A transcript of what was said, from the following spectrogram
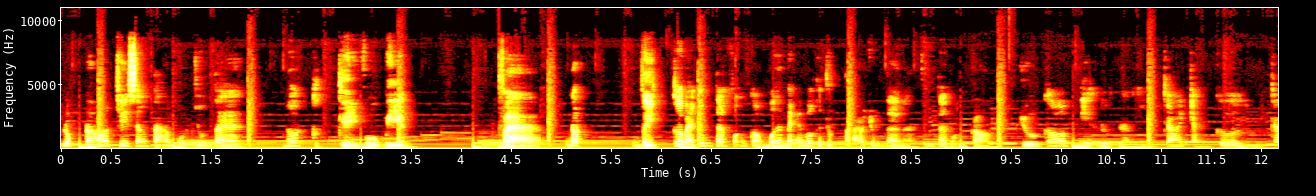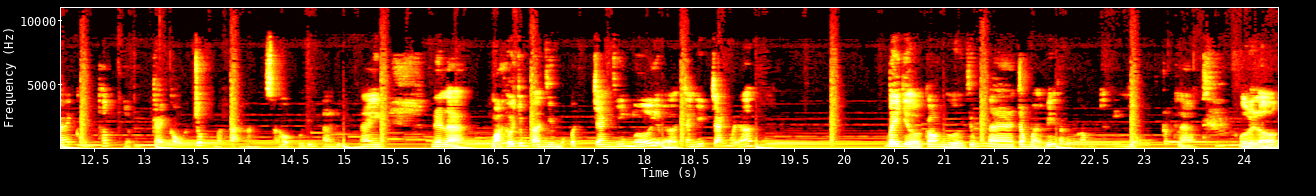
lúc đó trí sáng tạo của chúng ta nó cực kỳ vô biên và nó, vì cơ bản chúng ta vẫn còn mới mẻ với cái thực tại của chúng ta mà, chúng ta vẫn còn chưa có biết được rằng những cái căn cơ, những cái công thức, những cái cấu trúc mà tạo thành xã hội của chúng ta hiện nay nên là mọi thứ chúng ta như một cái trang giấy mới vậy đó, trang giấy trắng vậy đó. Bây giờ con người chúng ta trong bài viết đó cũng có một cái ví dụ, tức là người lớn,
